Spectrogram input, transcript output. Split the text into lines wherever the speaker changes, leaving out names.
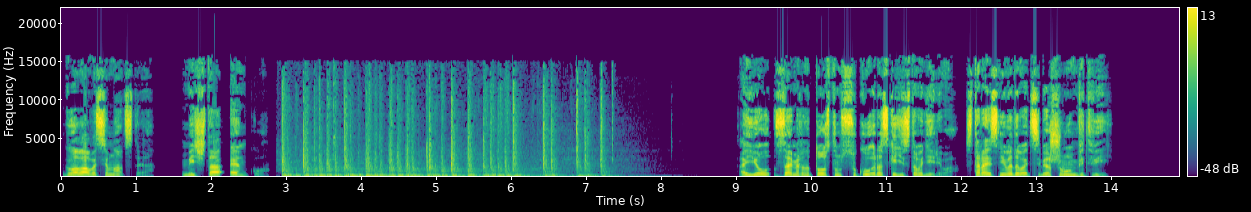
Глава 18. Мечта Энку. Айол замер на толстом суку раскидистого дерева, стараясь не выдавать себя шумом ветвей.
